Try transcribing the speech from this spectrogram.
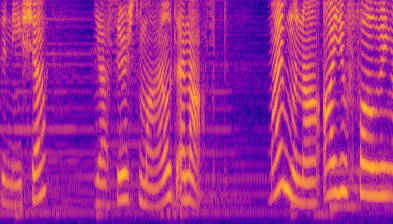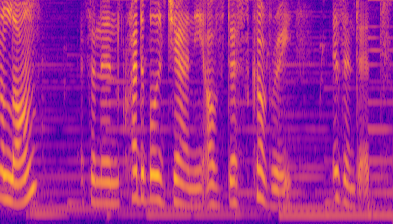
Dhanisha. Yeasir smiled and asked, Maimuna, are you following along? It's an incredible journey of discovery, isn't it?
